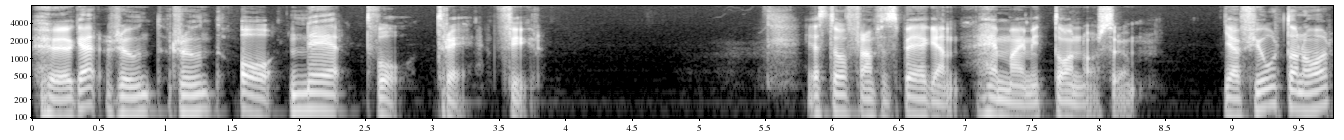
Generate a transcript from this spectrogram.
höger, runt, runt och ner, två, tre, fyra. Jag står framför spegeln hemma i mitt tonårsrum. Jag är 14 år.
